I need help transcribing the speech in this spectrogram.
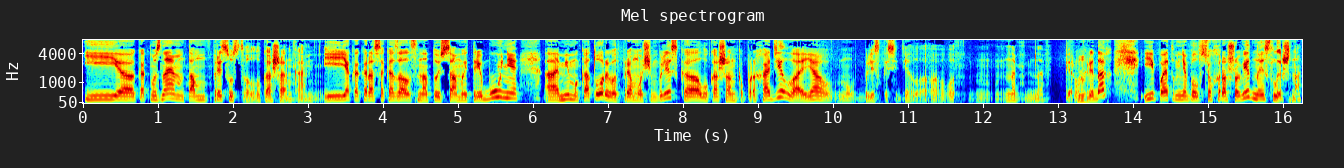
и, э, как мы знаем, там присутствовал Лукашенко. И я как раз оказалась на той самой трибуне, а, мимо которой вот прям очень близко Лукашенко проходил, а я ну, близко сидела вот, на, на первых mm. рядах, и поэтому мне было все хорошо видно и слышно.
